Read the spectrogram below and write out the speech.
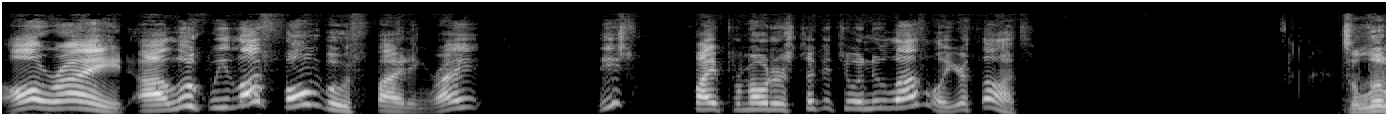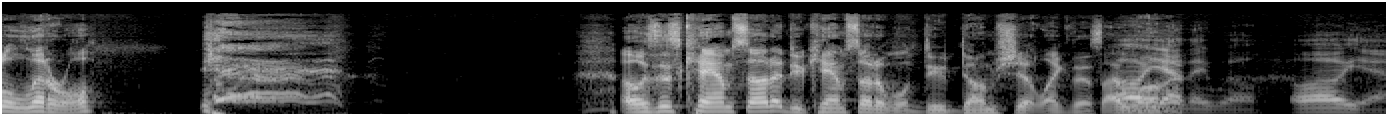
All right, uh, Luke. We love phone booth fighting, right? These fight promoters took it to a new level. Your thoughts? It's a little literal. oh, is this CamSoda? Dude, CamSoda will do dumb shit like this. I love it. oh love yeah, it. they will. Oh yeah,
